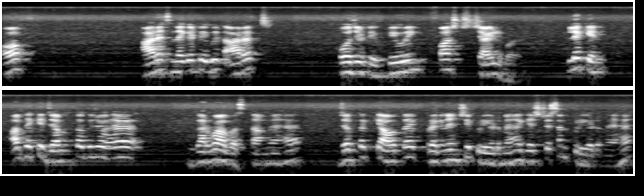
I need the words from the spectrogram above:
of R H negative with R H positive during first child birth लेकिन अब देखिए जब तक जो है गर्भावस्था में है, जब तक क्या होता है प्रेगनेंसी पीरियड में है गेस्टेशन पीरियड में है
